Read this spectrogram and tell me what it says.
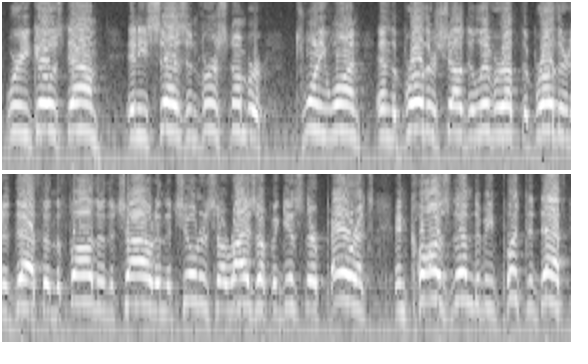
where he goes down and he says in verse number 21 And the brother shall deliver up the brother to death, and the father the child, and the children shall rise up against their parents and cause them to be put to death.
